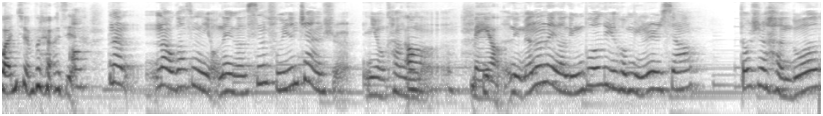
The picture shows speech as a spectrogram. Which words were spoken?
完全不了解，哦，那那我告诉你，有那个《新福音战士》，你有看过吗？没有。里面的那个凌波丽和明日香，都是很多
